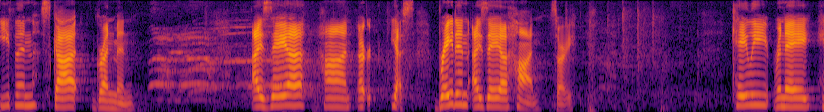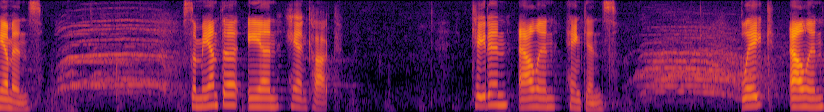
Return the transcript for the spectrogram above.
Ethan Scott Grunman. Isaiah Hahn, or, er, yes, Braden Isaiah Hahn, sorry. Kaylee Renee Hammonds. Samantha Ann Hancock. Caden Allen Hankins. Blake Allen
